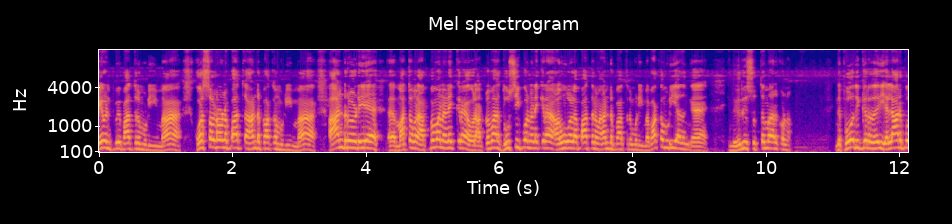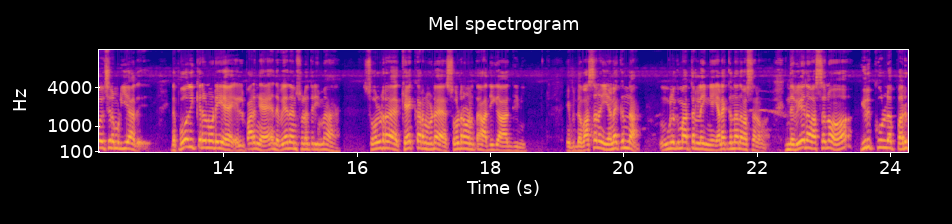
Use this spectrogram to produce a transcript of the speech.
தேவன் போய் பார்த்துட முடியுமா? குறை சொல்றவனை பார்த்து ஆண்டர் பார்க்க முடியுமா? ஆண்டருடைய மற்றவங்க மத்தவங்களை நினைக்கிற ஒரு அப்பமா தூசி போல் நினைக்கிற அவங்கள பார்த்து நம்ம பார்த்துட முடியுமா? பார்க்க முடியாதுங்க. இந்த இரு சுத்தமாக இருக்கணும். இந்த போதிக்கிறது எல்லாரும் போதிச்சிட முடியாது. இந்த போதிக்கிறவனுடைய பாருங்க இந்த வேதம் சொல்ல தெரியுமா? சொல்ற கேட்கறவனை விட சொல்றவனை தான் அதிக ஆகினி இப்போ இந்த வசனம் எனக்கும் தான் உங்களுக்கு மாத்திரம் இல்லைங்க. எனக்கு தான் அந்த வசனம். இந்த வேத வசனம் இருக்குள்ள பரு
